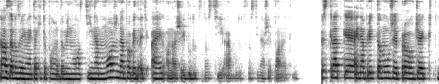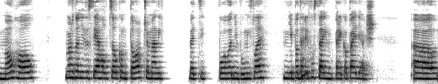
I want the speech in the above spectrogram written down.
No a samozrejme, takýto pohľad do minulosti nám môže napovedať aj o našej budúcnosti a budúcnosti našej planety. V skratke, aj napriek tomu, že Project Mohole možno nedosiahol celkom to, čo mali vedci pôvodne v úmysle, nepodarilo sa im prekopať až uh,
